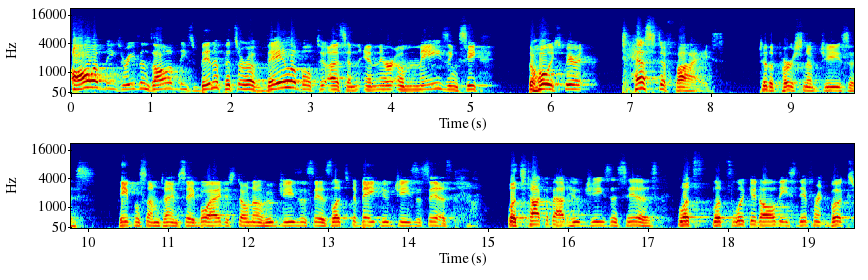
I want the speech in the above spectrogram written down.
All of these reasons, all of these benefits are available to us and, and they're amazing. See, the Holy Spirit testifies to the person of Jesus. People sometimes say, Boy, I just don't know who Jesus is. Let's debate who Jesus is. Let's talk about who Jesus is. Let's, let's look at all these different books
